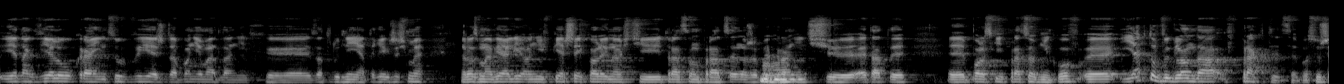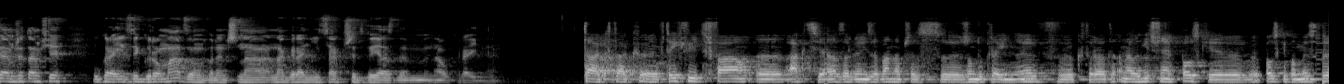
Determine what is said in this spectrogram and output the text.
jednak wielu Ukraińców wyjeżdża, bo nie ma dla nich e, zatrudnienia. Tak jak żeśmy rozmawiali, oni w pierwszej kolejności tracą pracę, no żeby mhm. chronić e, etaty e, polskich pracowników. Jak to wygląda w praktyce? Bo słyszałem, że tam się Ukraińcy gromadzą wręcz na, na granicach przed wyjazdem na Ukrainę. Tak, tak. W tej chwili trwa e, akcja zorganizowana przez e, rząd Ukrainy, która analogicznie jak polskie, polskie pomysły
